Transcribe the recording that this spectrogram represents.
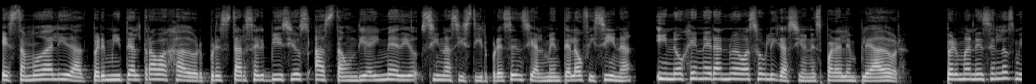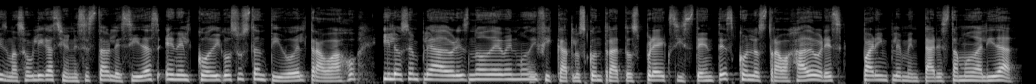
Esta modalidad permite al trabajador prestar servicios hasta un día y medio sin asistir presencialmente a la oficina y no genera nuevas obligaciones para el empleador. Permanecen las mismas obligaciones establecidas en el Código Sustantivo del Trabajo y los empleadores no deben modificar los contratos preexistentes con los trabajadores para implementar esta modalidad,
